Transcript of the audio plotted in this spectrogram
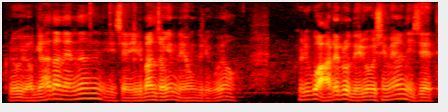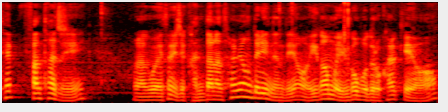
그리고 여기 하단에는 이제 일반적인 내용들이고요. 그리고 아래로 내려오시면 이제 탭 판타지라고 해서 이제 간단한 설명들이 있는데요. 이거 한번 읽어보도록 할게요.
